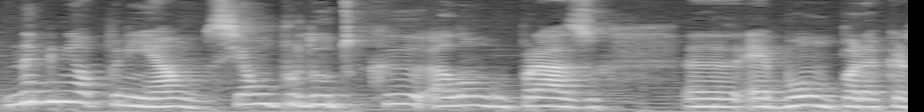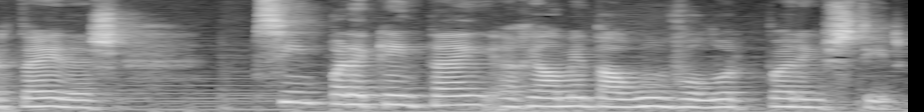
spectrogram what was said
Na minha opinião, se é um produto que a longo prazo eh, é bom para carteiras, sim, para quem tem realmente algum valor para investir.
